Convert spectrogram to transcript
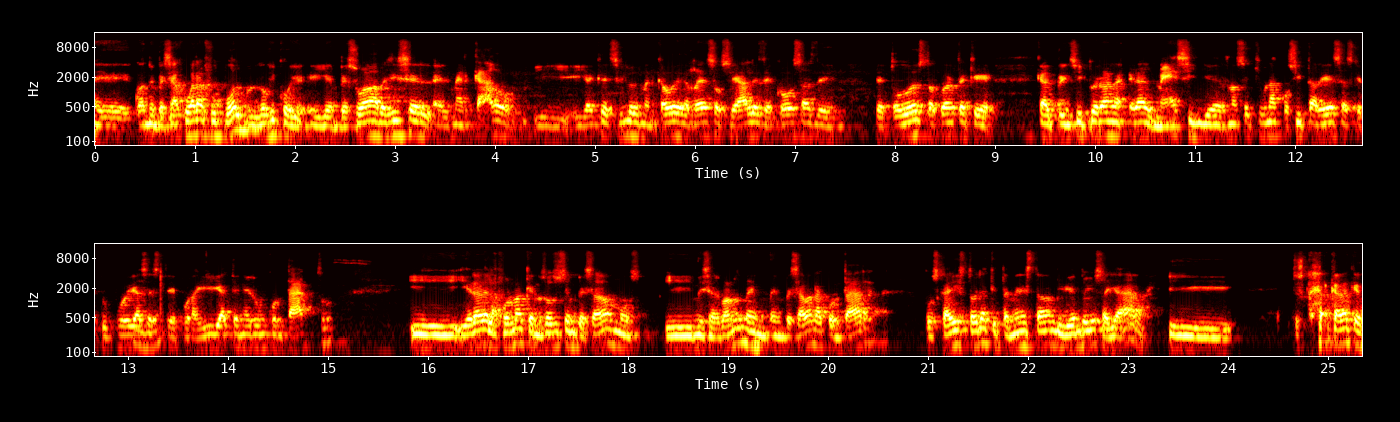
eh, cuando empecé a jugar al fútbol, pues, lógico, y, empezó a abrirse el, mercado, y, hay que decirlo, el mercado de redes sociales, de cosas, de, de todo esto. Acuérdate que, que al principio era, era, el Messenger, no sé qué, una cosita de esas, que tú podías este, por ahí ya tener un contacto. Y, era de la forma que nosotros empezábamos. Y mis hermanos me, me, empezaban a contar, pues cada historia que también estaban viviendo ellos allá. Y entonces, cada, que,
